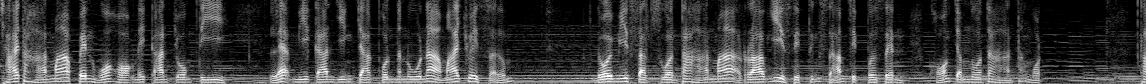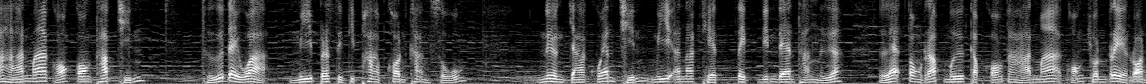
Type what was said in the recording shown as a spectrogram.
ใช้ทหารม้าเป็นหัวหอกในการโจมตี และมีการยิงจากพลธนูหน้าไม้ช่วยเสริม โดยมีสัดส่วนทหารม้าราว 20-30%ของจำนวนทหารทั้งหมด ทหารม้าของกองทัพฉิน ถือได้ว่ามีประสิทธิภาพค่อนข้างสูง เนื่องจากแคว้นฉินมีอาณาเขตติดดินแดนทางเหนือ และต้องรับมือกับกองทหารม้าของชนเร่ร่อน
